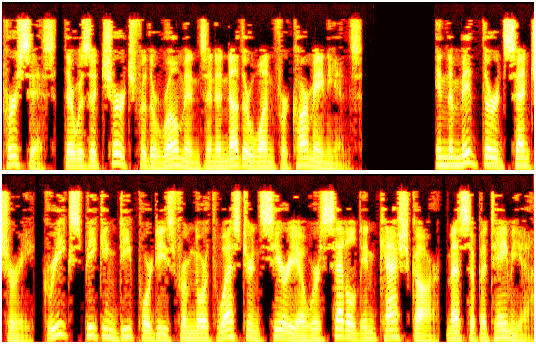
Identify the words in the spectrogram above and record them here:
Persis, there was a church for the Romans and another one for Carmanians. In the mid-3rd century, Greek-speaking deportees from northwestern Syria were settled in Kashkar, Mesopotamia.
